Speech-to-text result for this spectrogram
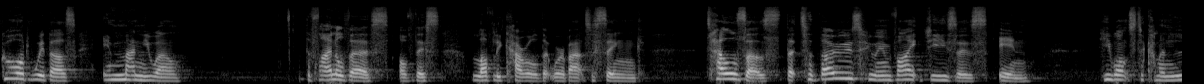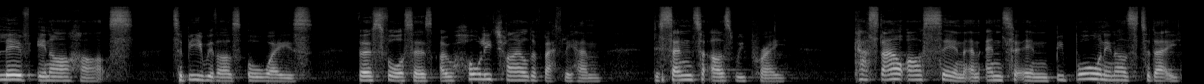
God with us, Emmanuel. The final verse of this lovely carol that we're about to sing tells us that to those who invite Jesus in, he wants to come and live in our hearts, to be with us always. Verse 4 says, O holy child of Bethlehem, descend to us, we pray. Cast out our sin and enter in. Be born in us today.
